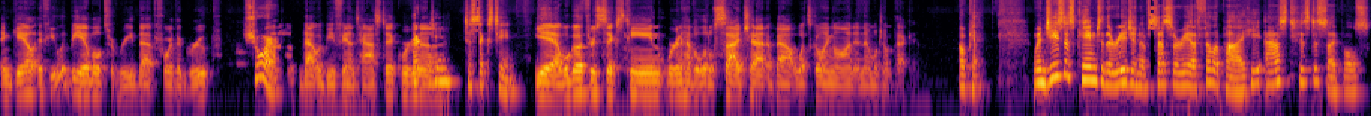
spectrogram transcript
And Gail, if you would be able to read that for the group, Sure. uh, that would be fantastic. We're going to. 13 to 16. Yeah, we'll go through 16. We're going to have a little side chat about what's going on, and then we'll jump back in. Okay. When Jesus came to the region of Caesarea Philippi, he asked his disciples,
